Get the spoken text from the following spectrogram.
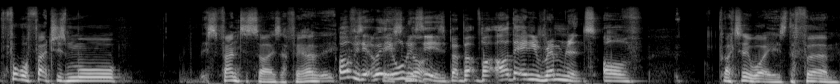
Football Factory is more. It's fantasized, I think. Obviously, it always not- is. But, but but are there any remnants of I tell you what it is the firm.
